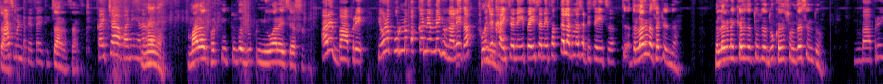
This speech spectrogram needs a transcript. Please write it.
पाच मिनिटात येता येते. चालेल चालेल. काही चहा पाणी घ्या ना नाही नाही. मला फक्त तुझं दुःख निवारायचं असं. अरे बापरे. एवढा पूर्ण पक्का निर्णय घेऊन आले का? म्हणजे खायचं नाही प्यायचं नाही फक्त लग्नासाठीच यायचं. ते आता लग्नासाठीच ना. मग लग्न केलं तर तुझं दुःख विसरून जाशील तू. बापरे.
